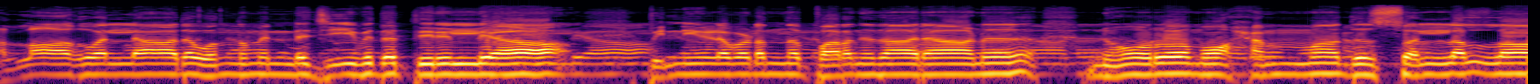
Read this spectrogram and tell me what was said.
അള്ളാഹു അല്ലാതെ ഒന്നും എന്റെ ജീവിതത്തിലില്ല. പിന്നീട് അവിടെ നിന്ന് പറഞ്ഞതാരാണ്? നൂറോ മുഹമ്മദ് സല്ലല്ലാ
